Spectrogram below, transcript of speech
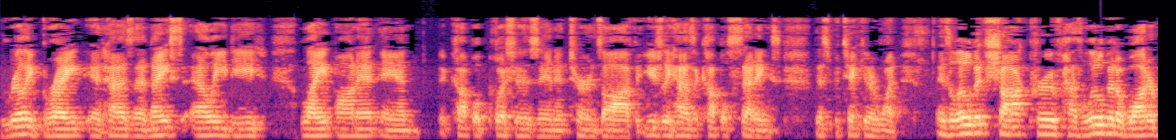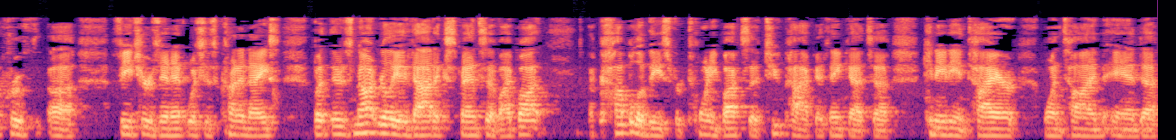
really bright. It has a nice LED light on it and a couple pushes and it turns off. It usually has a couple settings. This particular one is a little bit shock proof, has a little bit of waterproof uh, features in it, which is kind of nice, but there's not really that expensive. I bought a couple of these for 20 bucks, a two pack, I think, at uh, Canadian Tire one time. And uh,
